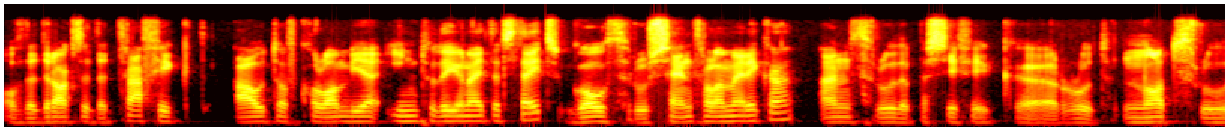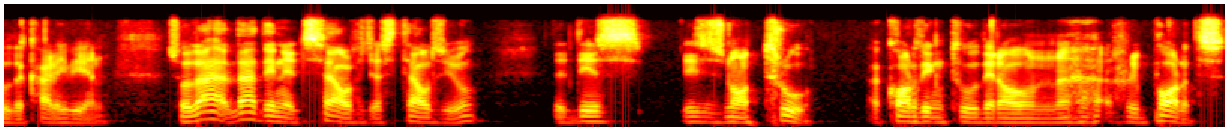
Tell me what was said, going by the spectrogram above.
of the drugs that are trafficked out of Colombia into the United States go through Central America and through the Pacific uh, route, not through the Caribbean. So that that in itself just tells you that this this is not true, according to their own uh, reports.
